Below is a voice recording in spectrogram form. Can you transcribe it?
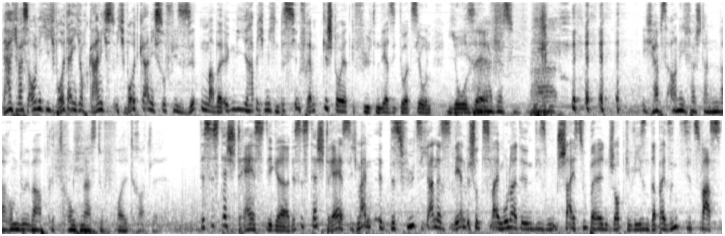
Ja, ich weiß auch nicht, ich wollte eigentlich auch gar nicht, so- ich wollte gar nicht so viel sippen, aber irgendwie habe ich mich ein bisschen fremdgesteuert gefühlt in der Situation. Josef. Ja, das war. Ich hab's auch nicht verstanden, warum du überhaupt getrunken hast, du Volltrottel. Das ist der Stress, Digga. Das ist der Stress. Ich meine, das fühlt sich an, als wären wir schon zwei Monate in diesem scheiß Superheldenjob gewesen. Dabei sind es jetzt was?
